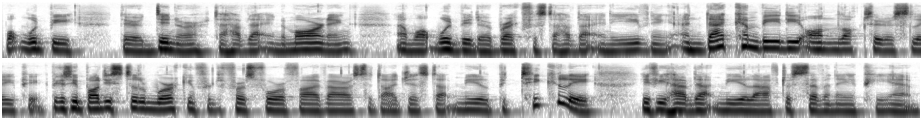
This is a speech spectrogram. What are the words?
what would be their dinner to have that in the morning and what would be their breakfast to have that in the evening. And that can be the unlock to their sleeping because your body's still working for the first four or five hours to digest that meal particularly if you have that meal after 7 8 p.m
